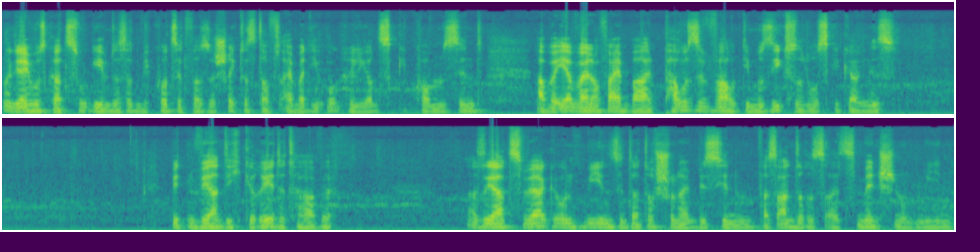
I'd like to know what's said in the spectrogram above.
Und ja, ich muss gerade zugeben, das hat mich kurz etwas erschreckt, dass da auf einmal die Ogrillions gekommen sind. Aber eher, weil auf einmal halt Pause war und die Musik so losgegangen ist. Mitten während ich geredet habe. Also ja, Zwerge und Minen sind da doch schon ein bisschen was anderes als Menschen und Minen.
